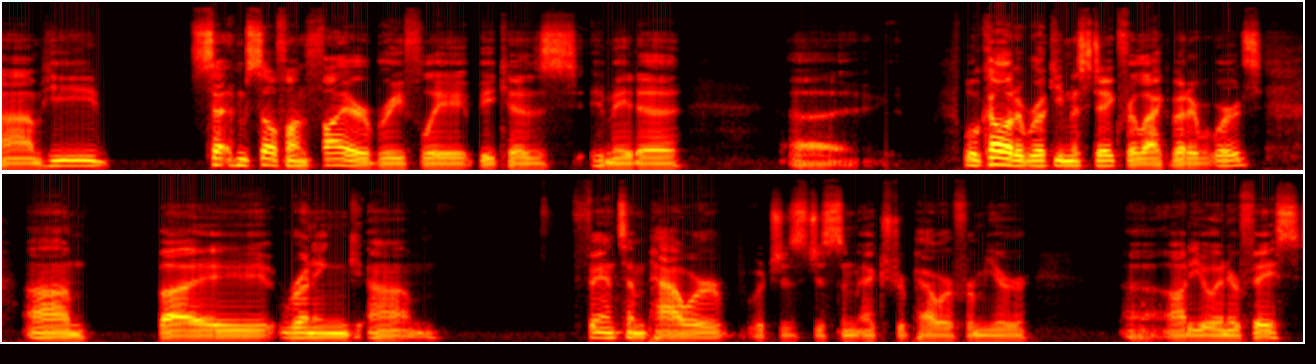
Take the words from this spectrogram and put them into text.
um, he set himself on fire briefly because he made a uh, we'll call it a rookie mistake for lack of better words um, by running um, phantom power which is just some extra power from your uh, audio interface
